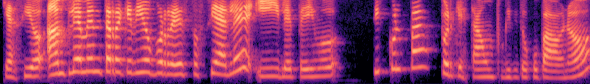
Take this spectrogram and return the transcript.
que ha sido ampliamente requerido por redes sociales y le pedimos disculpas porque estaba un poquitito ocupado, ¿no?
